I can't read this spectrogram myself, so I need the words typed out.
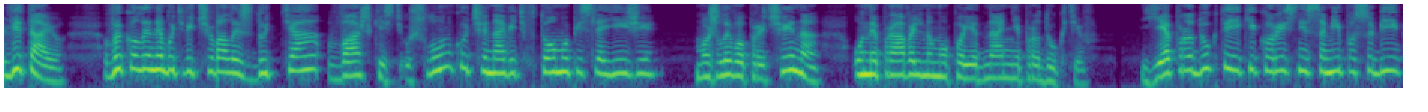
Вітаю! Ви коли-небудь відчували здуття, важкість у шлунку чи навіть втому після їжі? Можливо, причина у неправильному поєднанні продуктів. Є продукти, які корисні самі по собі,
